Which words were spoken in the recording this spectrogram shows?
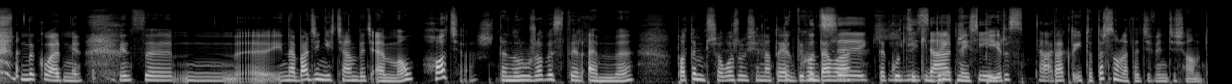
Dokładnie. Więc y, y, najbardziej nie chciałam być Emmą, chociaż ten różowy styl Emmy potem przełożył się na to, Te jak wyglądała kucyki, te kucyki lizaczki. Britney Spears. Tak. Tak. I to też są lata 90.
